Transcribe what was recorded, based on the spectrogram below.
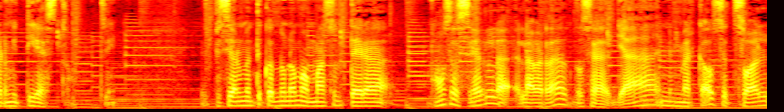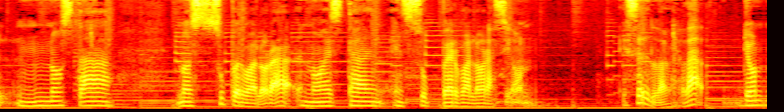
Permitir esto, ¿sí? Especialmente cuando una mamá soltera vamos a hacer la, verdad, o sea, ya en el mercado sexual no está, no es supervalorado, no está en, supervaloración. Esa es la verdad. Yo,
